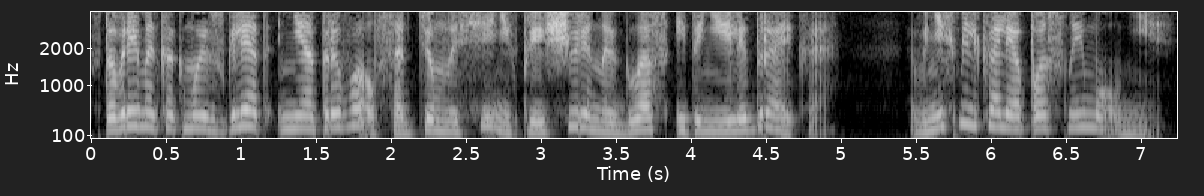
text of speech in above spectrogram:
в то время как мой взгляд не отрывался от темно-синих прищуренных глаз Итаниэля Драйка. В них мелькали опасные молнии.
